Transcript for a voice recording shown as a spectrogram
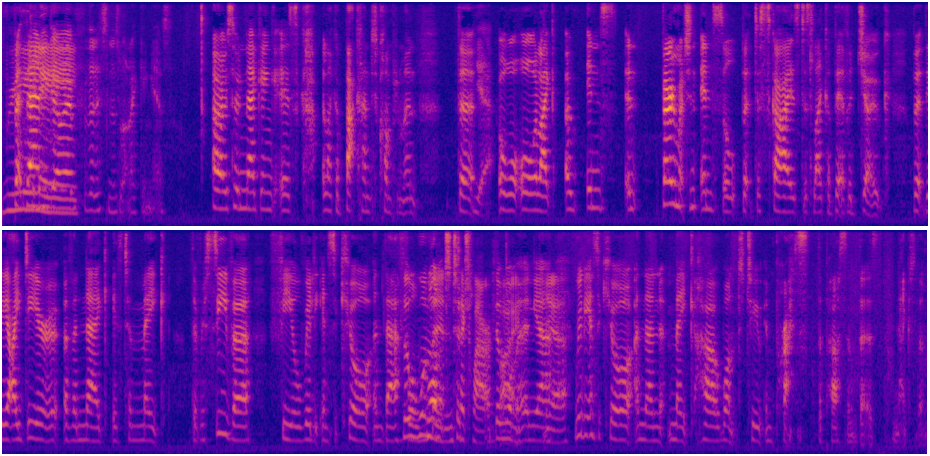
Really? but then Can you go over for the listeners what negging is? oh so negging is like a backhanded compliment that Yeah. or or like a ins, an, very much an insult but disguised as like a bit of a joke but the idea of a neg is to make the receiver feel really insecure and therefore woman, want to the clarify. The woman yeah, Yeah. really insecure and then make her want to impress the person that has negged them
